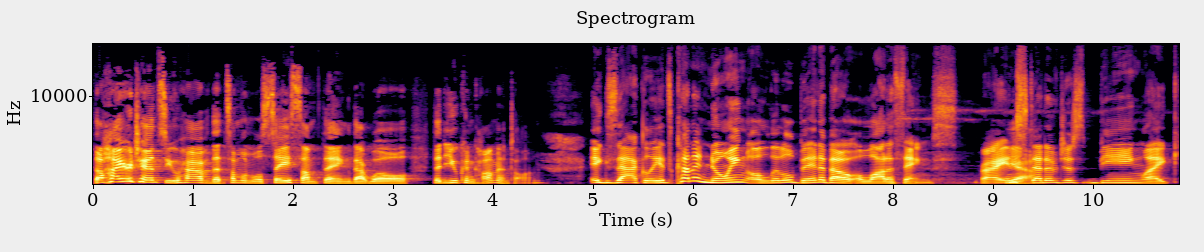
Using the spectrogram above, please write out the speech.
the higher chance you have that someone will say something that will that you can comment on. Exactly. It's kind of knowing a little bit about a lot of things, right? Yeah. Instead of just being like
